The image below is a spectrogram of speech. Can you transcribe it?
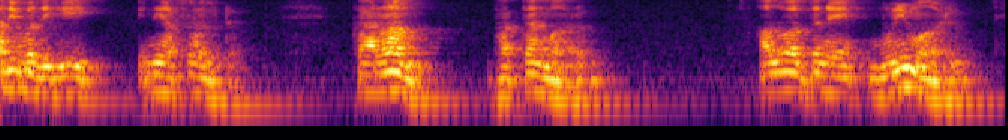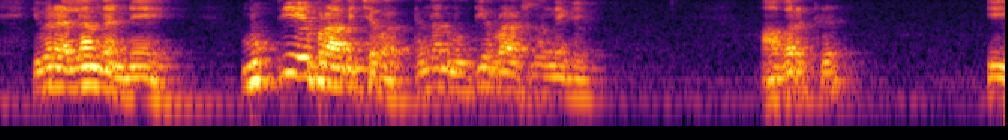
അധിപതി എന്നീ അർത്ഥങ്ങൾ കിട്ടും. കാരണം ഭക്തന്മാരും അതുപോലെ തന്നെ മുനിമാരും ഇവരെല്ലാം തന്നെ മുക്തിയെ പ്രാപിച്ചവർ. എന്താണ് മുക്തിയെ പ്രാപിച്ചതെന്നുണ്ടെങ്കിൽ അവർക്ക് ഈ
